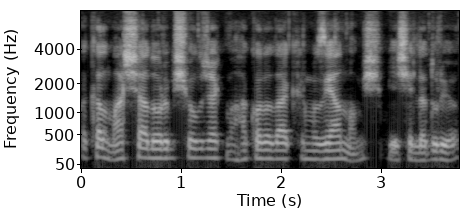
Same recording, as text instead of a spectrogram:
bakalım aşağı doğru bir şey olacak mı? Hakoda daha kırmızı yanmamış. Yeşille duruyor.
